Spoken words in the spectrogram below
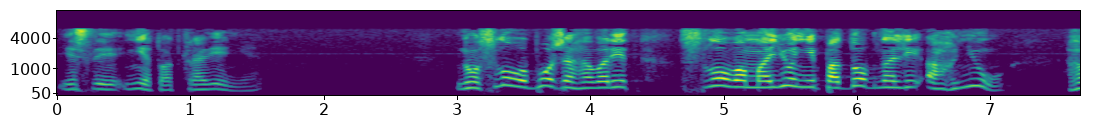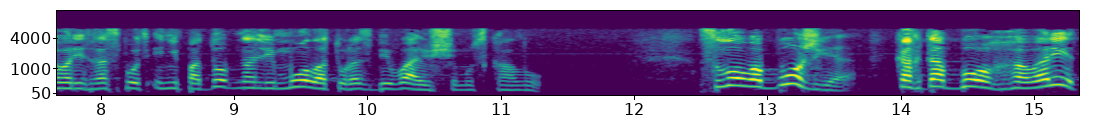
если нет откровения? Но Слово Божье говорит, Слово Мое не подобно ли огню, говорит Господь, и не подобно ли молоту, разбивающему скалу. Слово Божье, когда Бог говорит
